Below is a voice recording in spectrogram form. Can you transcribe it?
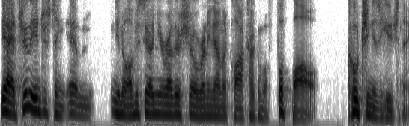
Yeah, it's really interesting. Um, you know, obviously on your other show, running down the clock, talking about football, coaching is a huge thing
